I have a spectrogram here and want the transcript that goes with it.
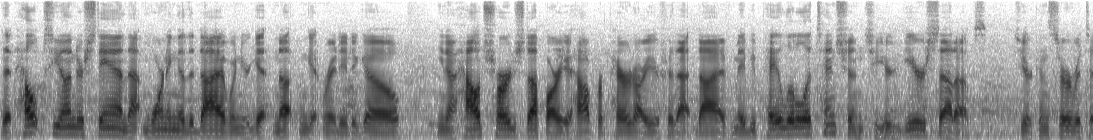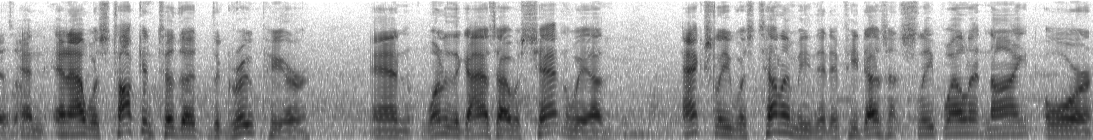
that helps you understand that morning of the dive when you're getting up and getting ready to go. You know, how charged up are you? How prepared are you for that dive? Maybe pay a little attention to your gear setups, to your conservatism. And and I was talking to the the group here, and one of the guys I was chatting with actually was telling me that if he doesn't sleep well at night, or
